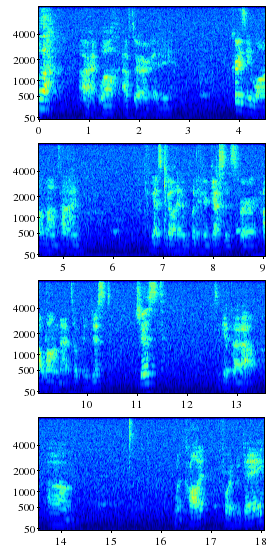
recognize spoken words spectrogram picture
Uh, Alright, well, after a crazy long amount of time, you guys can go ahead and put in your guesses for how long that took me just, just to get that out. Um, I'm going to call it for the day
